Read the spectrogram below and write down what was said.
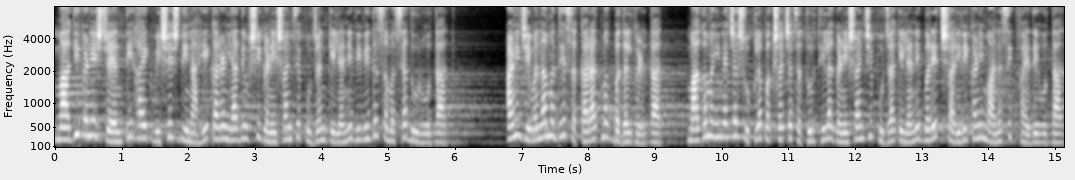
माघी गणेश जयंती हा एक विशेष दिन आहे कारण या दिवशी गणेशांचे पूजन केल्याने विविध समस्या दूर होतात. आणि जीवनामध्ये सकारात्मक बदल घडतात. माघ महिन्याच्या शुक्ल पक्षाच्या चतुर्थीला गणेशांची पूजा केल्याने बरेच शारीरिक आणि मानसिक फायदे होतात.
